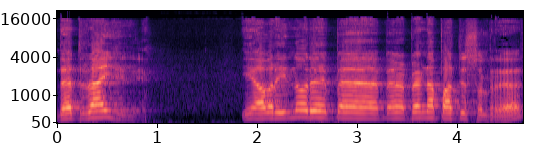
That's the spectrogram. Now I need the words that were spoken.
தட் ரைட் அவர் இன்னொரு பெ- பெ- பெண்ணை பார்த்து சொல்கிறார்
